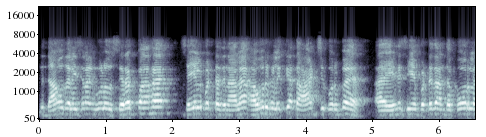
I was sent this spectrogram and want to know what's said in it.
இந்த தாவூத் அலிஸ்லாம் இவ்வளவு சிறப்பாக செயல்பட்டதுனால அவர்களுக்கு அந்த ஆட்சி பொறுப்பை என்ன செய்யப்பட்டது? அந்த போர்ல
